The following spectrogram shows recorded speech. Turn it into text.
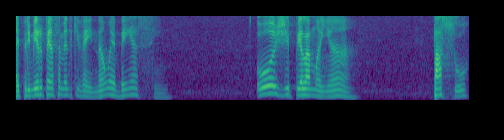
Aí, primeiro pensamento que vem, não é bem assim. Hoje pela manhã, passou.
